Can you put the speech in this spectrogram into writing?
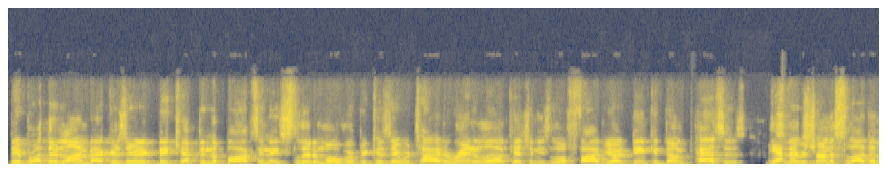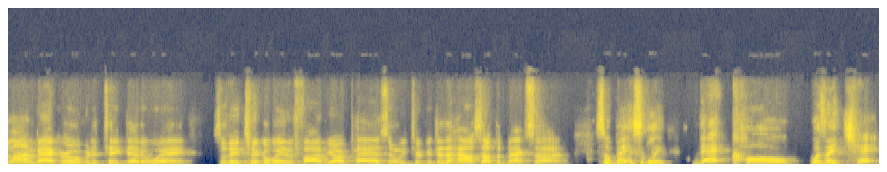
They brought their linebackers there. They kept in the box and they slid them over because they were tired of Randle El catching these little five yard dink and dunk passes. Got so they were you. trying to slide the linebacker over to take that away. So they took away the five yard pass and we took it to the house out the backside. So basically, that call was a check.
